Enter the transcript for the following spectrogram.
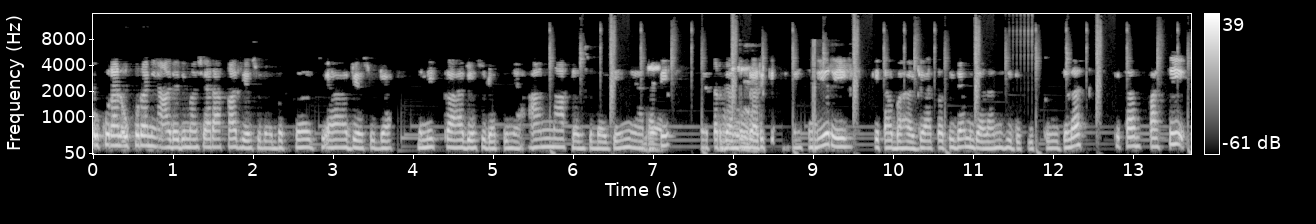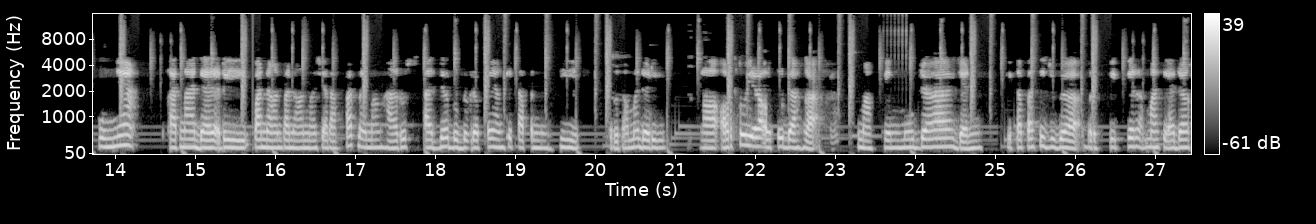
ukuran-ukuran yang ada di masyarakat. Dia sudah bekerja, dia sudah menikah, dia sudah punya anak dan sebagainya. Ya. Tapi ya tergantung Betul. dari kita sendiri, kita bahagia atau tidak menjalani hidup itu. Jelas kita pasti punya karena dari pandangan-pandangan masyarakat memang harus ada beberapa yang kita penuhi, terutama dari uh, ortu ya, ortu udah nggak semakin muda dan kita pasti juga berpikir masih ada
